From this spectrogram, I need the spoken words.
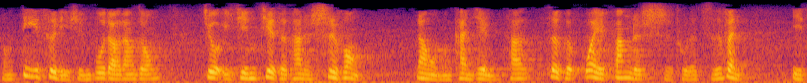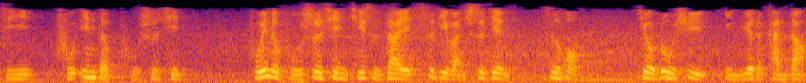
从第一次旅行布道当中。就已经借着他的侍奉，让我们看见他这个外邦的使徒的职分，以及福音的普世性。福音的普世性，其实在斯蒂凡事件之后，就陆续隐约的看到，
